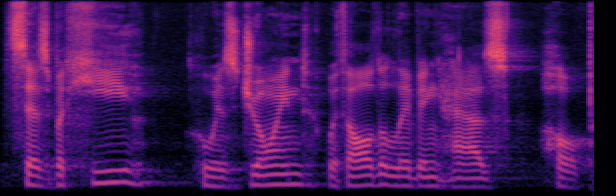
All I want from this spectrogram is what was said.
it says, But he who is joined with all the living has hope.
